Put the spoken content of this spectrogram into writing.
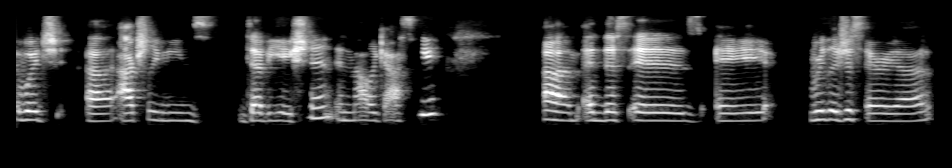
which uh, actually means deviation in Malagasy. Um, and this is a religious area.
